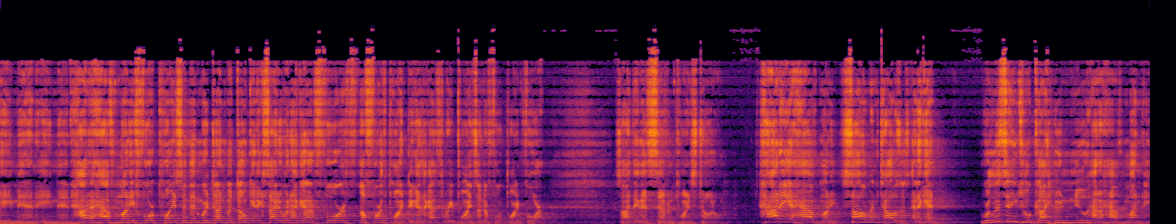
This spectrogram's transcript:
Amen, amen. How to have money, four points, and then we're done. But don't get excited when I get on fourth, the fourth point because I got three points under 4.4. So I think that's seven points total. How do you have money? Solomon tells us. And again, we're listening to a guy who knew how to have money.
